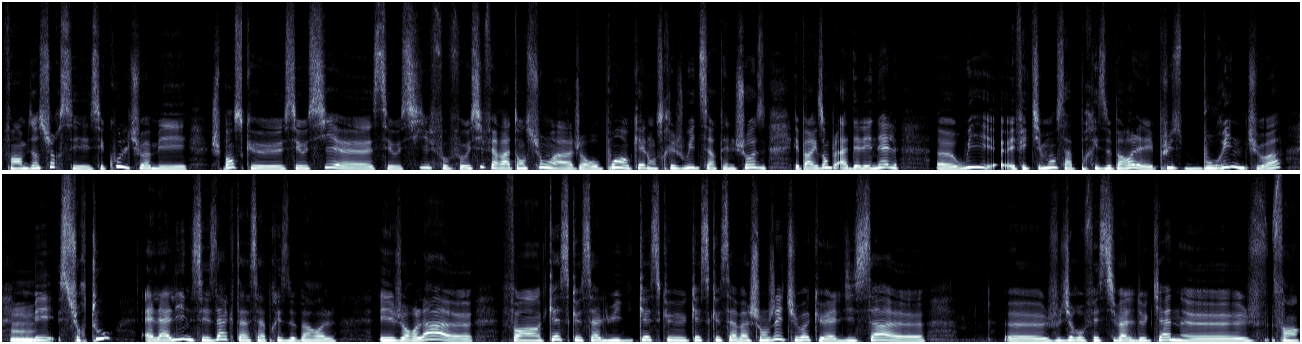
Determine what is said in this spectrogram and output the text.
Enfin, bien sûr, c'est cool, tu vois, mais je pense que c'est aussi. euh, c'est aussi faut, faut aussi faire attention à, genre, au point auquel on se réjouit de certaines choses. Et par exemple, Adèle Haenel, euh, oui, effectivement, sa prise de parole, elle est plus bourrine, tu vois. Hmm. mais surtout, elle aligne ses actes à sa prise de parole. Et genre là, enfin, qu'est-ce que ça lui, qu'est-ce que, qu'est-ce que ça va changer, tu vois, qu'elle dise ça. euh, euh, je veux dire au festival de Cannes, enfin.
